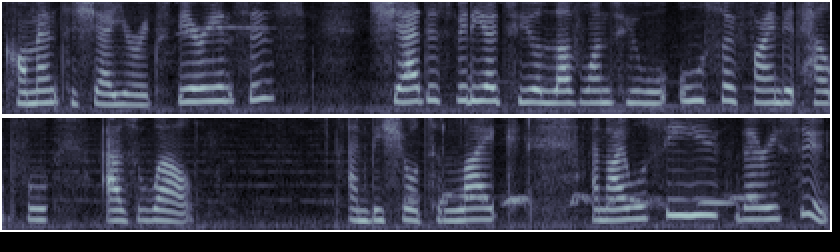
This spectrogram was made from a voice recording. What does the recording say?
Comment to share your experiences. Share this video to your loved ones who will also find it helpful as well. And be sure to like, and I will see you very soon.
